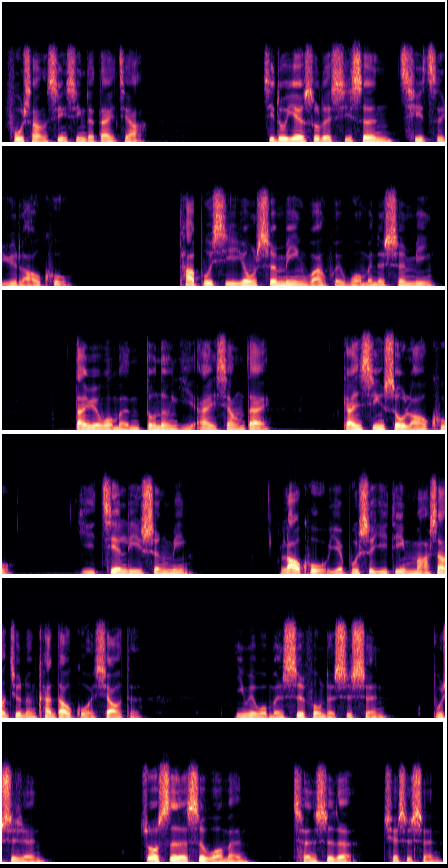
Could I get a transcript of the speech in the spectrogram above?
付上信心的代价。基督耶稣的牺牲岂止于劳苦？他不惜用生命挽回我们的生命，但愿我们都能以爱相待，甘心受劳苦，以建立生命。劳苦也不是一定马上就能看到果效的，因为我们侍奉的是神，不是人；做事的是我们，成事的却是神。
